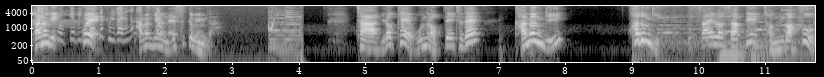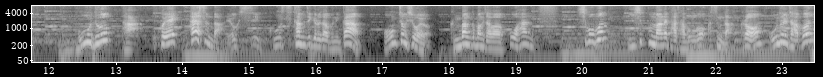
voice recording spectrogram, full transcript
위대하신 감염기, 없어. 감염기는 S급입니다. 자, 이렇게 오늘 업데이트된 감염기, 화동기, 사일런스 앞이 전과 후 모두 다 포획하였습니다. 역시 고스트 탐지기로 잡으니까 엄청 쉬워요. 금방금방 잡아갖고 한 15분? 20분 만에 다 잡은 것 같습니다. 그럼 오늘 잡은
